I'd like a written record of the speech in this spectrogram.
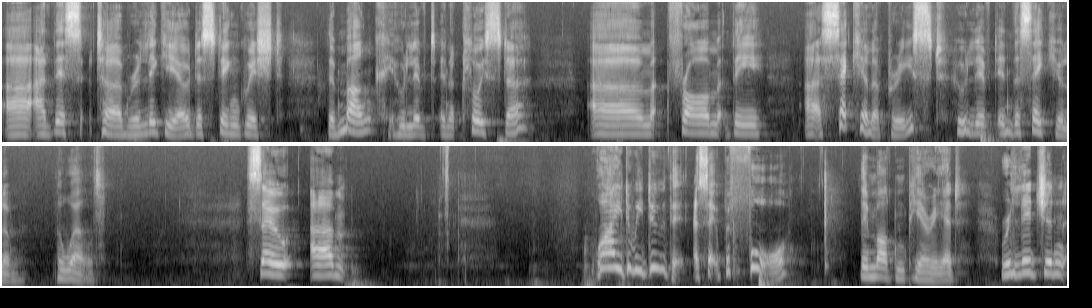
Uh, and this term, religio, distinguished the monk who lived in a cloister um, from the uh, secular priest who lived in the saeculum, the world. So, um, why do we do this? So, before the modern period, religion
